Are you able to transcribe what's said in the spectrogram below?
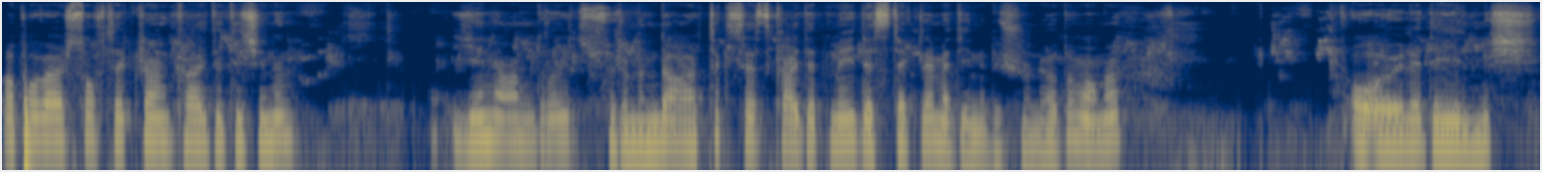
Apover Soft ekran kaydedicinin yeni Android sürümünde artık ses kaydetmeyi desteklemediğini düşünüyordum ama o öyle değilmiş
